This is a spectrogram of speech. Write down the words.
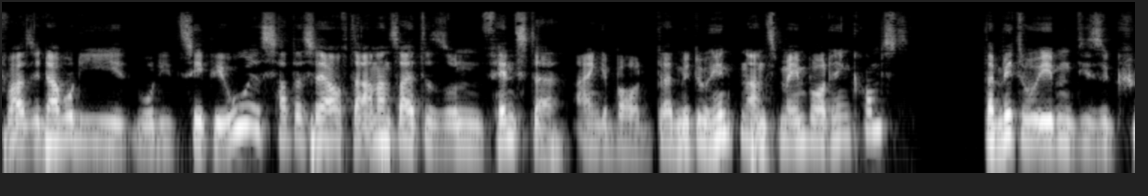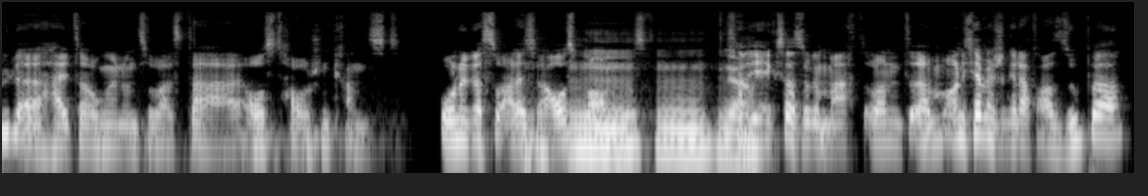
quasi da, wo die, wo die CPU ist, hat es ja auf der anderen Seite so ein Fenster eingebaut, damit du hinten ans Mainboard hinkommst, damit du eben diese Kühlerhalterungen und sowas da austauschen kannst, ohne dass du alles rausbauen musst. Mm, das ja. hatte ich extra so gemacht und ähm, und ich habe mir schon gedacht, oh super,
